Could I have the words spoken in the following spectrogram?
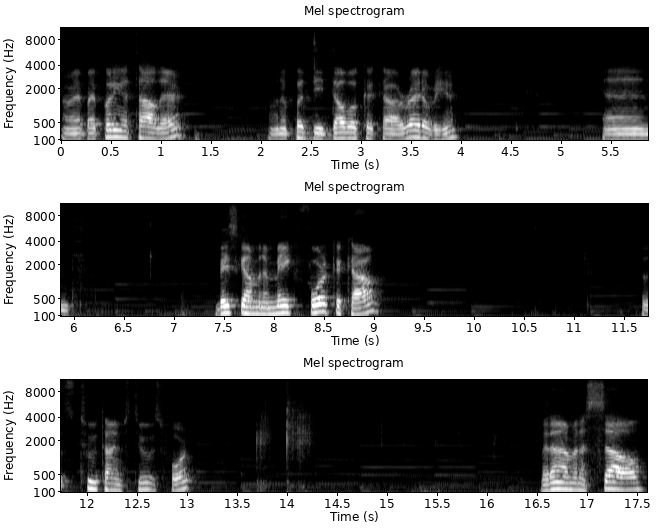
Alright, by putting a tile there, I'm to put the double cacao right over here. And basically I'm going to make four cacao. So it's two times two is four. But then I'm going to sell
